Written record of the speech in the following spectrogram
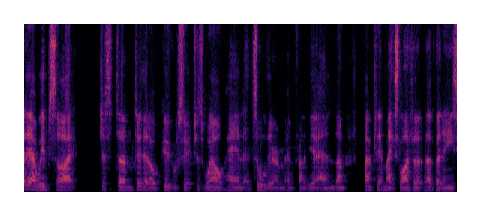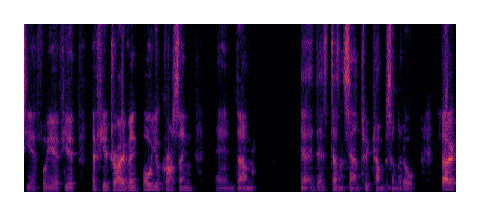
at our website, just um, do that old Google search as well, and it's all there in, in front of you. And um, hopefully, it makes life a, a bit easier for you if you if you're driving or you're crossing. And um, yeah, it does- doesn't sound too cumbersome at all. So,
